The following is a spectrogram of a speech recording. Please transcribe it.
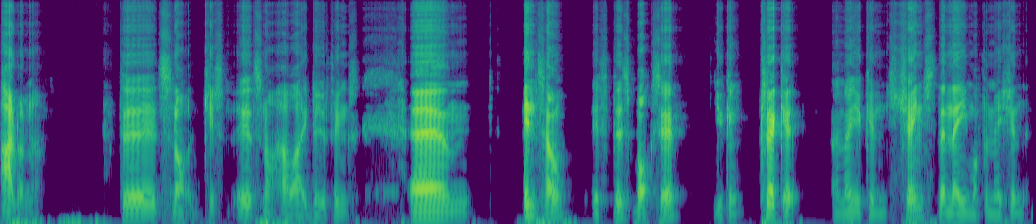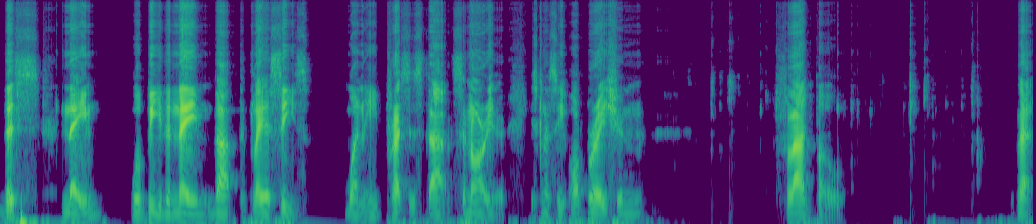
I don't know it's not just it's not how I do things. Um, Intel, if this box here, you can click it and then you can change the name of the mission. This name will be the name that the player sees when he presses that scenario. He's going to see Operation Flagpole. There.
